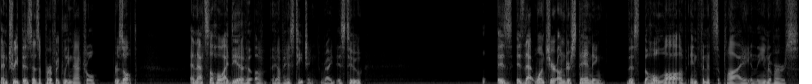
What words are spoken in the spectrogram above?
and treat this as a perfectly natural result. And that's the whole idea of, of his teaching, right? Is to is is that once you're understanding this the whole law of infinite supply in the universe,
